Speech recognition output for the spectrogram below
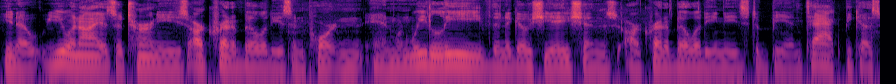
you know, you and I as attorneys, our credibility is important, and when we leave the negotiations, our credibility needs to be intact because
